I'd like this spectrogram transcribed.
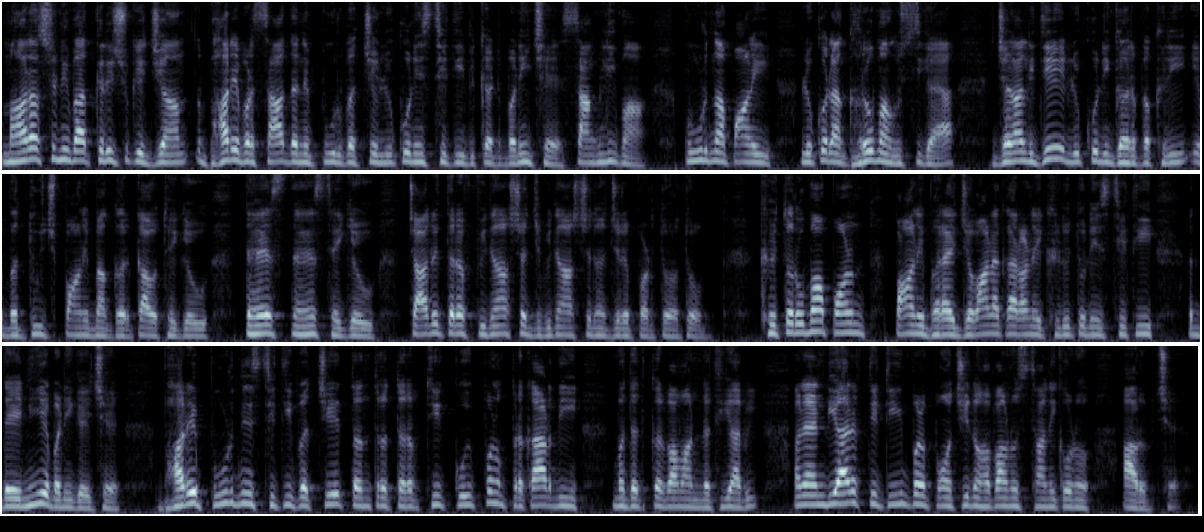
મહારાષ્ટ્રની વાત કરીશું કે જ્યાં ભારે વરસાદ અને પૂર વચ્ચે લોકોની સ્થિતિ વિકટ બની છે. સાંગલીમાં પૂરના પાણી લોકોના ઘરોમાં ઘૂસી ગયા. જેના લીધે લોકોની ઘર વખરી એ બધું જ પાણીમાં ગરકાવ થઈ ગયું. તહેસ નહેસ થઈ ગયું. ચારે તરફ વિનાશ જ વિનાશ નજરે પડતો હતો. ખેતરોમાં પણ પાણી ભરાઈ જવાના કારણે ખેડૂતોની સ્થિતિ દયનીય બની ગઈ છે. ભારે પૂરની સ્થિતિ વચ્ચે તંત્ર તરફથી કોઈ પણ પ્રકારની મદદ કરવામાં નથી આવી અને એનડીઆરએફની ટીમ પણ પહોંચી ન હોવાનો સ્થાનિકોનો આરોપ છે.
